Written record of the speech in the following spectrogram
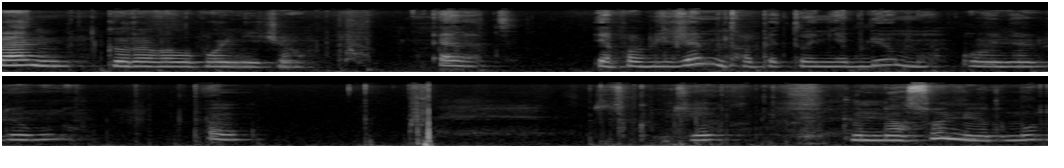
ben görev alıp oynayacağım. Evet. Yapabileceğim mi? Tablette oynayabiliyor mu? Oynayabiliyor muyum? Tamam. Sıkıntı yok. Dün nasıl oynuyordum oğlum?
